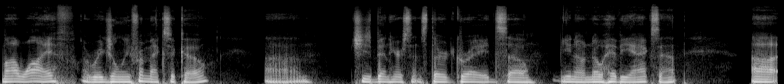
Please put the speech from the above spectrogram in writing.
my wife originally from mexico um, she's been here since third grade so you know no heavy accent. Uh,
